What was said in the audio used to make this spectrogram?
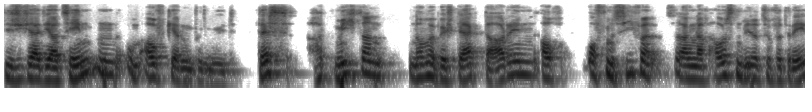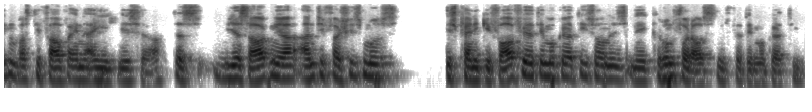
die sich seit Jahrzehnten um Aufklärung bemüht. Das hat mich dann nochmal bestärkt darin, auch offensiver sagen nach außen wieder zu vertreten, was die VVN eigentlich ist. Ja. Dass wir sagen ja, Antifaschismus ist keine Gefahr für Demokratie, sondern ist eine Grundvoraussetzung für Demokratie.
